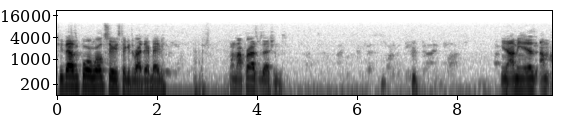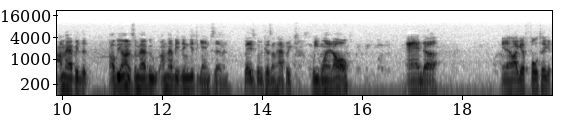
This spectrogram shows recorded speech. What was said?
2004 World Series tickets right there, baby. One of my prized possessions. Hmm. you know, I mean, I'm I'm happy that I'll be honest. I'm happy. I'm happy it didn't get to Game Seven. Basically, because I'm happy we won it all, and uh, you know, I get a full ticket,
